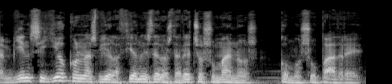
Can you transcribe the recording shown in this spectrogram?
También siguió con las violaciones de los derechos humanos, como su padre.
